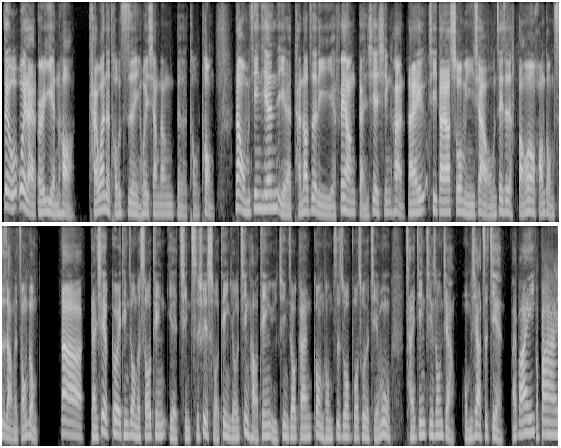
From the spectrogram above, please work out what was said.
对未来而言哈。台湾的投资人也会相当的头痛。那我们今天也谈到这里，也非常感谢星汉来替大家说明一下我们这次访问黄董事长的种种。那感谢各位听众的收听，也请持续锁定由静好听与静周刊共同制作播出的节目《财经轻松讲》。我们下次见，拜拜，拜拜。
